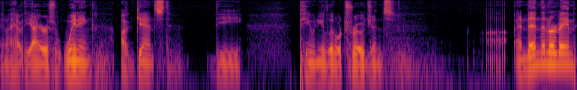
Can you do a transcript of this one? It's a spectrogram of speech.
And I have the Irish winning against the puny little Trojans. Uh, and then the Notre Dame,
